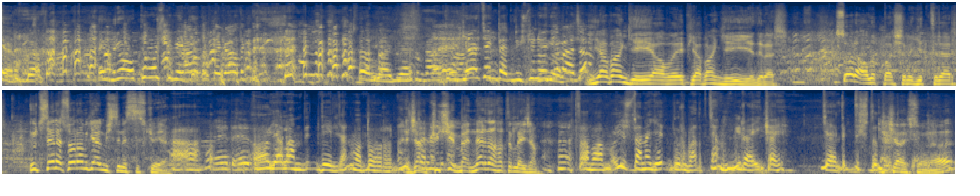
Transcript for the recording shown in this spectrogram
Yarın da. E, Yok okumuş gibi ediyorduk da kaldık. Allah ya. Gerçekten düşünüyorum. Yaban geyiği avlayıp yaban geyiği yediler. Sonra alıp başını gittiler. Üç sene sonra mı gelmiştiniz siz köye? Aa, O yalan değil canım o doğru. E canım küçüğüm ben nereden hatırlayacağım? Tamam üç tane ye- durmadık canım. Bir ay iki ay geldik dışta durduk. İki ay sonra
